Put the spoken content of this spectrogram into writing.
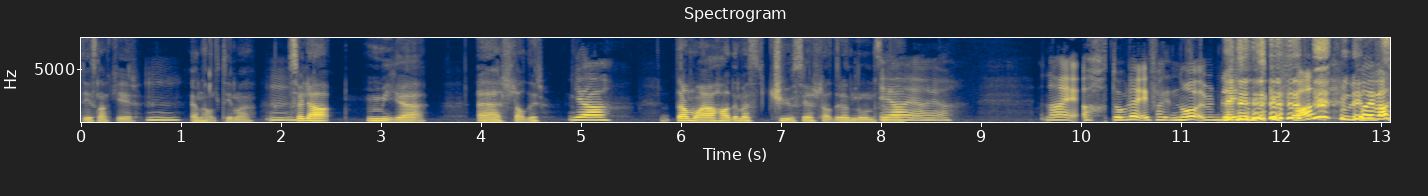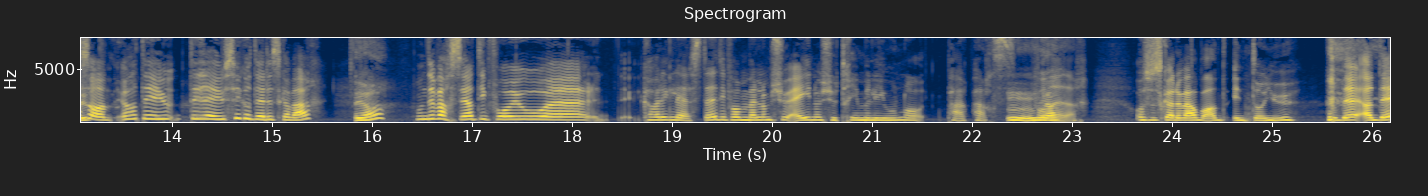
de snakker Mm, en halvtime, mm. så vil jeg ha mye eh, sladder. Ja, Da må jeg ha det mest juicy sladderet noensinne. ja, ja, ja. Nei, åh, da ble jeg faktisk Nå ble jeg sånn skuffa. For jeg var sånn Ja, det er, jo, det er jo sikkert det det skal være. Ja, Men det verste er at de får jo eh, Hva var det jeg leste? De får mellom 21 og 23 millioner per pers Mm, for ja. det der. Og så skal det være bare et intervju. Og det, ja, det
